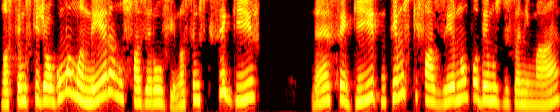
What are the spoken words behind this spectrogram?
Nós temos que de alguma maneira nos fazer ouvir, nós temos que seguir, né? Seguir, temos que fazer, não podemos desanimar.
